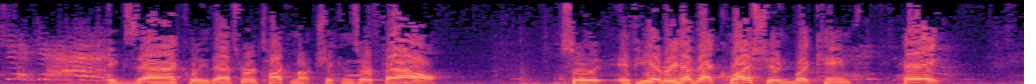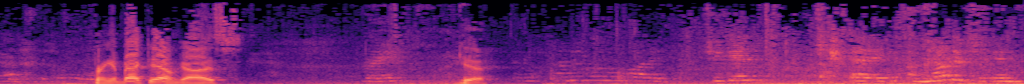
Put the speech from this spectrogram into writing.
Chicken! Exactly. That's what we're talking about. Chickens are fowl. So if you ever have that question, what came? Hey, bring it back down, guys. Right? Yeah. Chicken, egg, another chicken,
